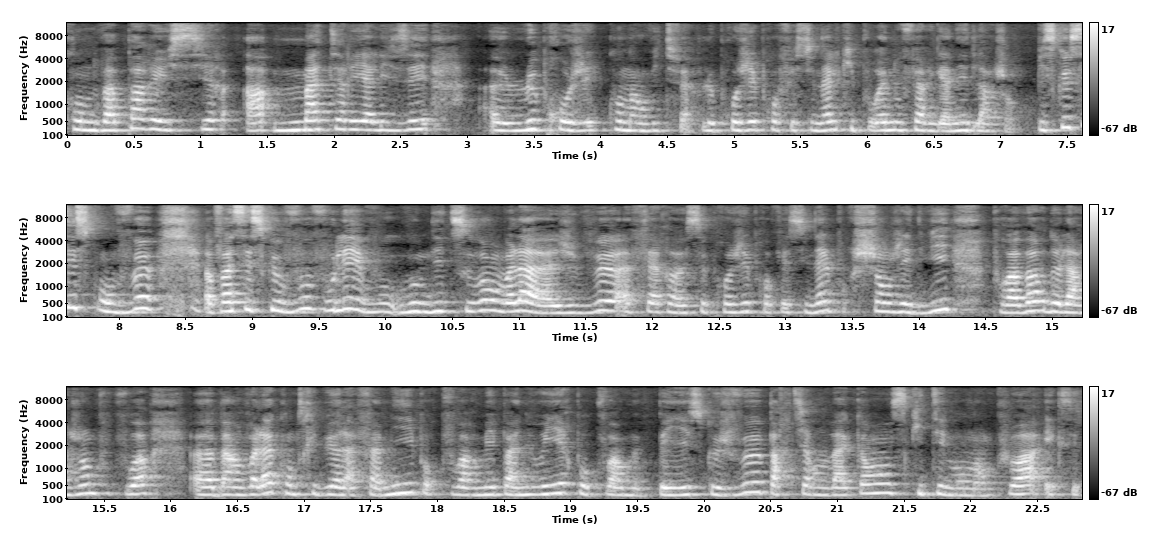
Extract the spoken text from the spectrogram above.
qu'on ne va pas réussir à matérialiser euh, le projet qu'on a envie de faire, le projet professionnel qui pourrait nous faire gagner de l'argent. Puisque c'est ce qu'on veut, enfin c'est ce que vous voulez, vous, me dites souvent, voilà, je veux faire euh, ce projet professionnel pour changer de vie, pour avoir de l'argent, pour pouvoir euh, ben voilà contribuer à la famille, pour pouvoir m'épanouir, pour pouvoir me payer ce que je veux, partir en vacances, quitter mon emploi, etc.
